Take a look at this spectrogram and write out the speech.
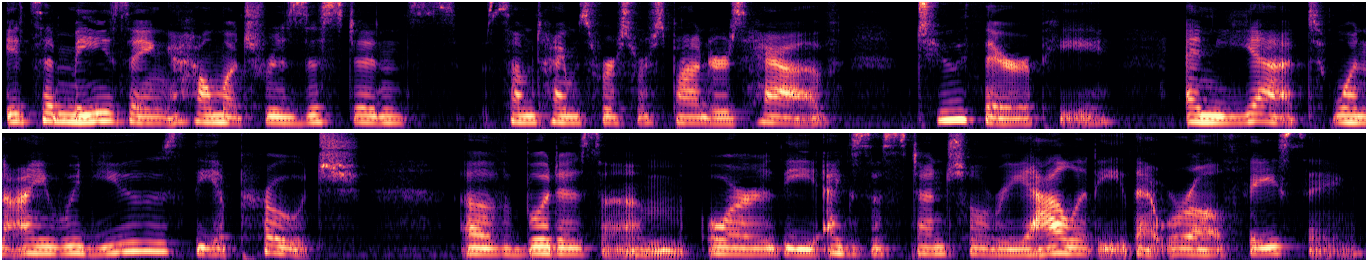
it's amazing how much resistance sometimes first responders have to therapy. And yet, when I would use the approach of Buddhism or the existential reality that we're all facing,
